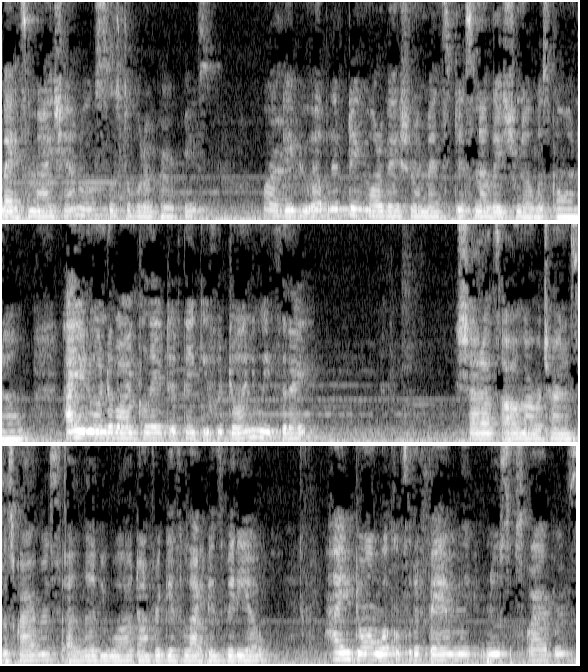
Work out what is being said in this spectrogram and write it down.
back to my channel, Sister with a Purpose, where I give you uplifting, motivational messages and I let you know what's going on. How you doing, Divine Collective? Thank you for joining me today. Shout out to all my returning subscribers. I love you all. Don't forget to like this video. How you doing? Welcome to the family, new subscribers.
